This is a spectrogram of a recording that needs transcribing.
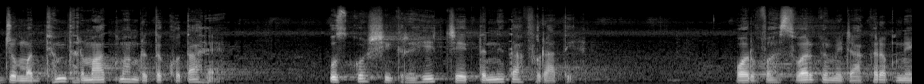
जो मध्यम धर्मात्मा मृतक होता है, उसको शीघ्र ही चैतन्यता फुराती है। और वह स्वर्ग में जाकर अपने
